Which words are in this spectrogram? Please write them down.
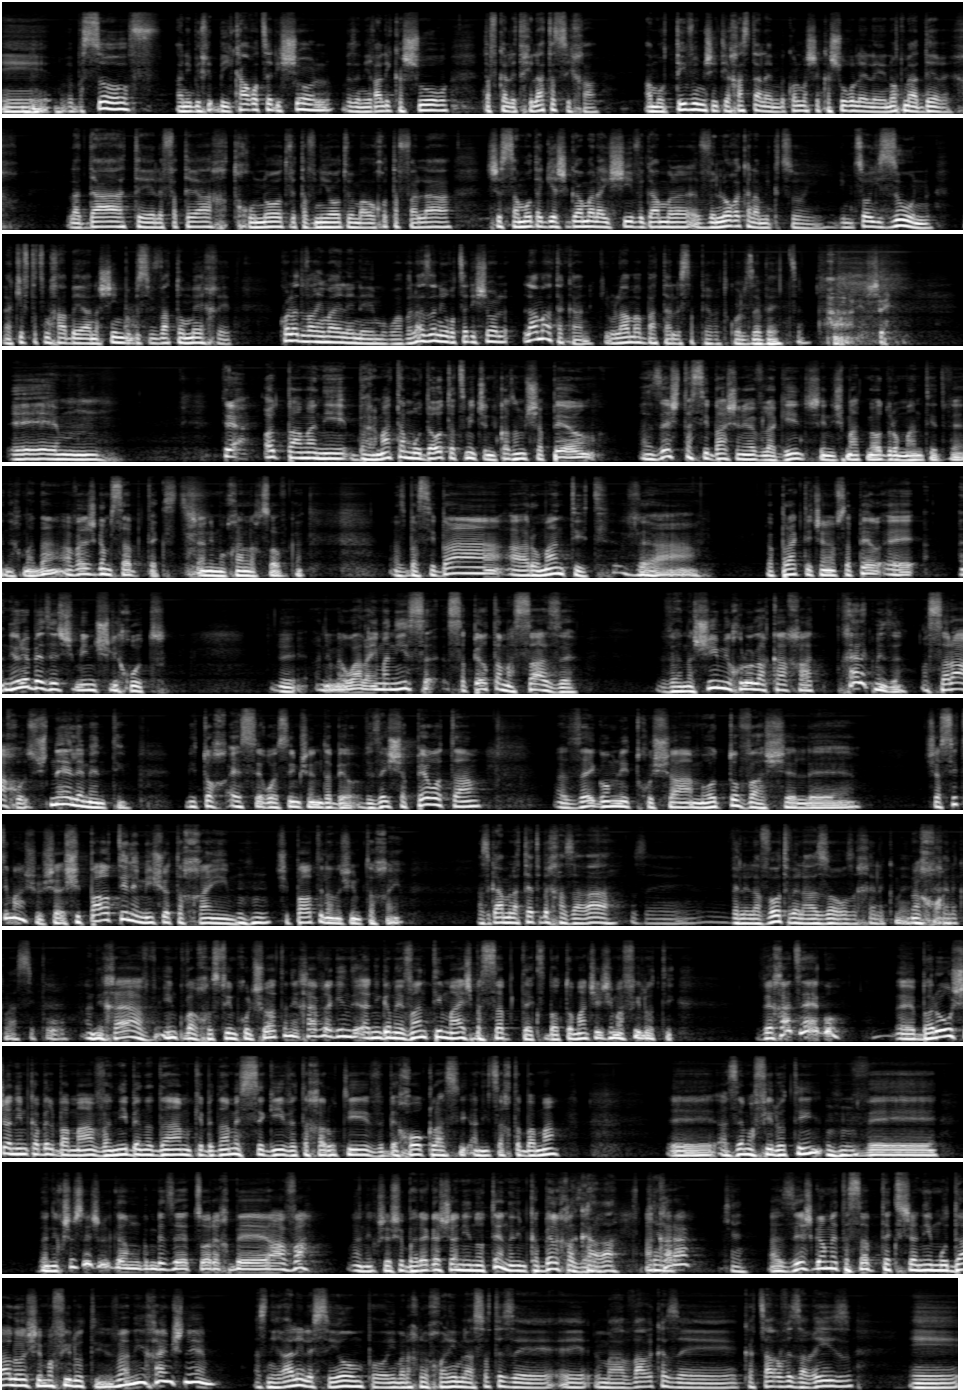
אה, ובסוף, אני בעיקר רוצה לשאול, וזה נראה לי קשור דווקא לתחילת השיחה, המוטיבים שהתייחסת אליהם בכל מה שקשור לליהנות מהדרך. לדעת לפתח תכונות ותבניות ומערכות הפעלה ששמות דגש גם על האישי וגם, ולא רק על המקצועי. למצוא איזון, להקיף את עצמך באנשים ובסביבה תומכת. כל הדברים האלה נאמרו, אבל אז אני רוצה לשאול, למה אתה כאן? כאילו, למה באת לספר את כל זה בעצם? אה, יפה. אמ, תראה, עוד פעם, אני, ברמת המודעות עצמית שאני כל הזמן משפר, אז יש את הסיבה שאני אוהב להגיד, שהיא נשמעת מאוד רומנטית ונחמדה, אבל יש גם סאבטקסט שאני מוכן לחשוף כאן. אז בסיבה הרומנטית וה... והפרקטית שאני אוהב לספר, אה, אני רואה באיזה מין שליחות. אה, אני אומר, וואלה, אם אני אספר את המסע הזה, ואנשים יוכלו לקחת חלק מזה, עשרה אחוז, שני אלמנטים, מתוך עשר או עשרים שאני מדבר, וזה ישפר אותם, אז זה יגרום לי תחושה מאוד טובה של... אה, שעשיתי משהו, ששיפרתי למישהו את החיים, mm-hmm. שיפרתי לאנשים את החיים. אז גם לתת בחזרה, זה... וללוות ולעזור, זה חלק, נכון. חלק מהסיפור. אני חייב, אם כבר חושפים חולשות, אני חייב להגיד, אני גם הבנתי מה יש בסאבטקסט, באוטומט שלי שמפעיל אותי. ואחד זה אגו. אה, ברור שאני מקבל במה, ואני בן אדם, כבן אדם הישגי ותחרותי, ובחור קלאסי, אני צריך את הבמה. אה, אז זה מפעיל אותי. ו... ואני חושב שיש גם, בזה צורך באהבה. אני חושב שברגע שאני נותן, אני מקבל חזרה. הכרה. הכרה. כן. אז יש גם את הסאבטקסט שאני מודע לו שמפעיל אותי, ואני חי עם שניהם. אז נראה לי לסיום פה, אם אנחנו יכולים לעשות איזה אה, מעבר כזה קצר וזריז,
